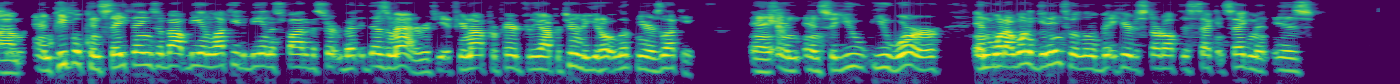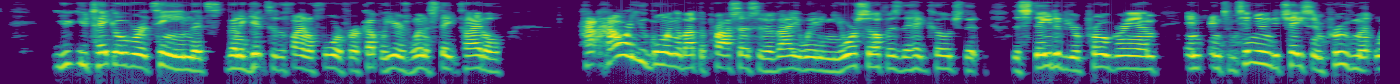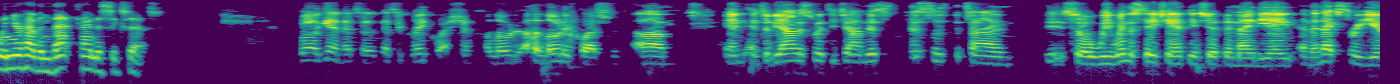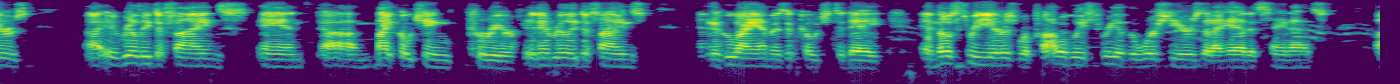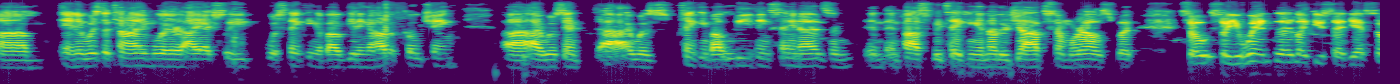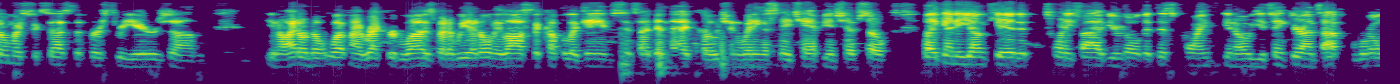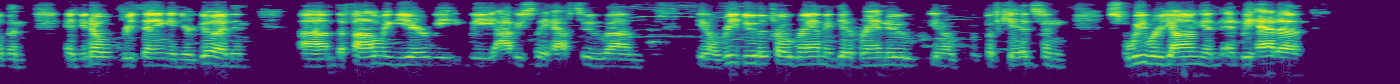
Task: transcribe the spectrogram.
Um, and people can say things about being lucky to be in a spot at a certain, but it doesn't matter if you if you're not prepared for the opportunity, you don't look near as lucky. And and and so you you were. And what I want to get into a little bit here to start off this second segment is you you take over a team that's going to get to the final four for a couple years, win a state title. How, how are you going about the process of evaluating yourself as the head coach, that the state of your program, and, and continuing to chase improvement when you're having that kind of success? Well, again, that's a that's a great question, a loaded a loaded question. Um, and and to be honest with you, John, this this is the time. So we win the state championship in '98, and the next three years, uh, it really defines and um, my coaching career, and it really defines who I am as a coach today. And those three years were probably three of the worst years that I had at St. Ed's. Um, and it was the time where I actually was thinking about getting out of coaching. Uh, I was in, I was thinking about leaving St. Ed's and, and, and, possibly taking another job somewhere else. But so so you went, like you said, you had so much success the first three years. Um, you know, I don't know what my record was, but we had only lost a couple of games since I've been the head coach and winning a state championship. So, like any young kid at 25 years old at this point, you know, you think you're on top of the world and and you know everything and you're good. And um, the following year, we we obviously have to. Um, you know, redo the program and get a brand new, you know, group of kids. And so we were young and, and we had a,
